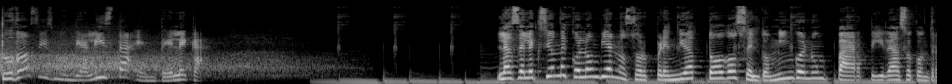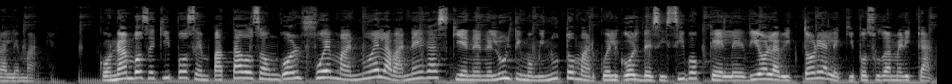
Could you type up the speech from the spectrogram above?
Tu dosis mundialista en TLK. La selección de Colombia nos sorprendió a todos el domingo en un partidazo contra Alemania. Con ambos equipos empatados a un gol fue Manuel Abanegas quien en el último minuto marcó el gol decisivo que le dio la victoria al equipo sudamericano.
